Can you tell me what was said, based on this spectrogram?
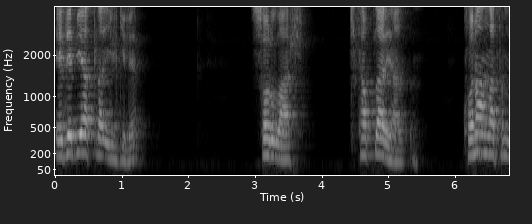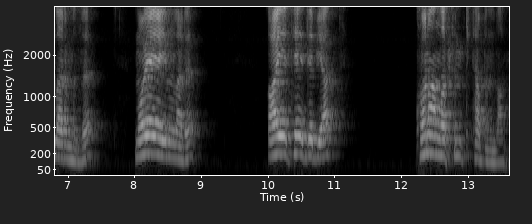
edebiyatla ilgili sorular, kitaplar yazdım. Konu anlatımlarımızı Moya Yayınları AYT Edebiyat konu anlatım kitabından.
